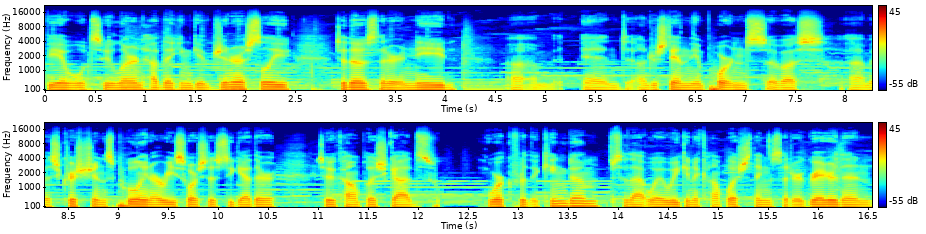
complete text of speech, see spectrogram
be able to learn how they can give generously to those that are in need um, and understand the importance of us um, as Christians pooling our resources together to accomplish God's work for the kingdom so that way we can accomplish things that are greater than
